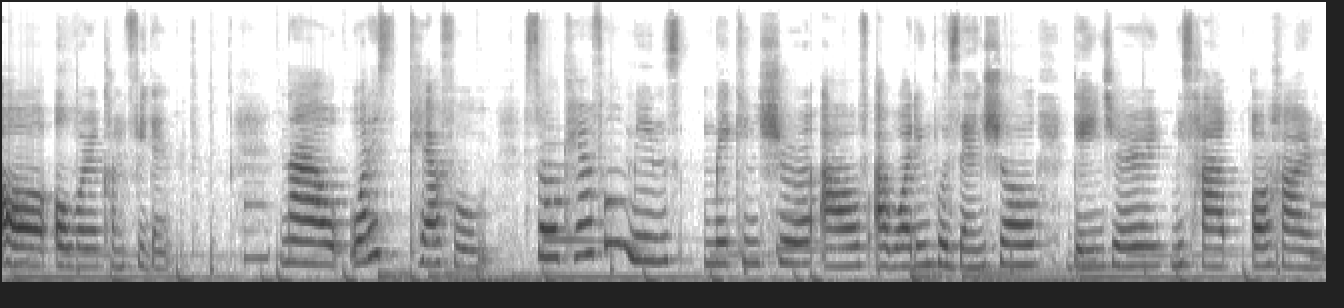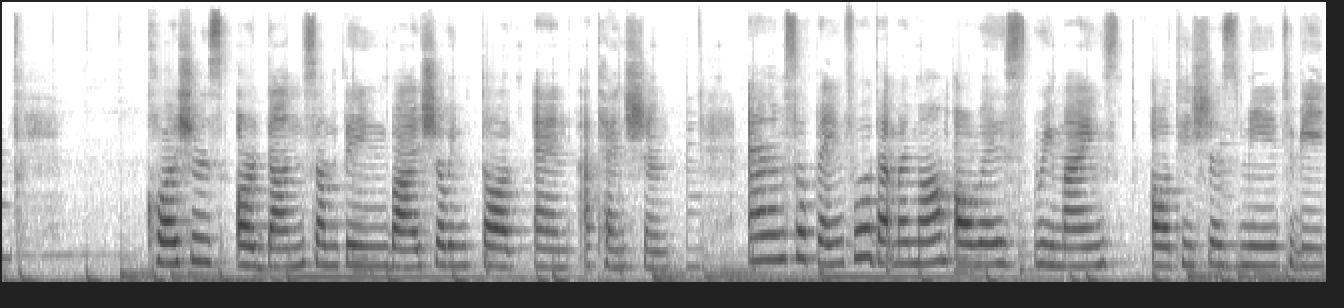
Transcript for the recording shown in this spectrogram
or overconfident. Now, what is careful? So, careful means making sure of avoiding potential danger, mishap, or harm. Cautious or done something by showing thought and attention. And I'm so thankful that my mom always reminds or teaches me to be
